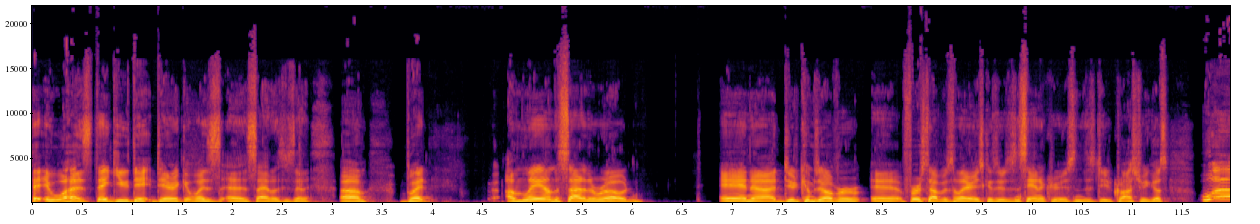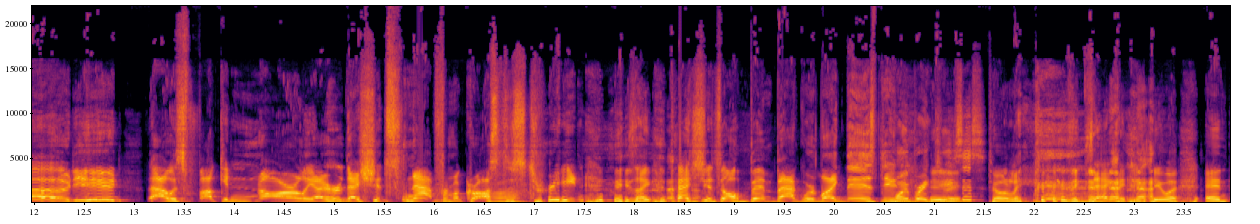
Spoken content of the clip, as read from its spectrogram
it was. Thank you, Derek. It was uh, Silas who said it. Um, but I'm laying on the side of the road. And uh, dude comes over. Uh, first off, it was hilarious because it was in Santa Cruz, and this dude crossed the street. He goes, "Whoa, dude, that was fucking gnarly! I heard that shit snap from across the ah. street." He's like, "That shit's all bent backward like this, dude." Point Break Anyway, Jesus? Totally, exactly. It was- and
